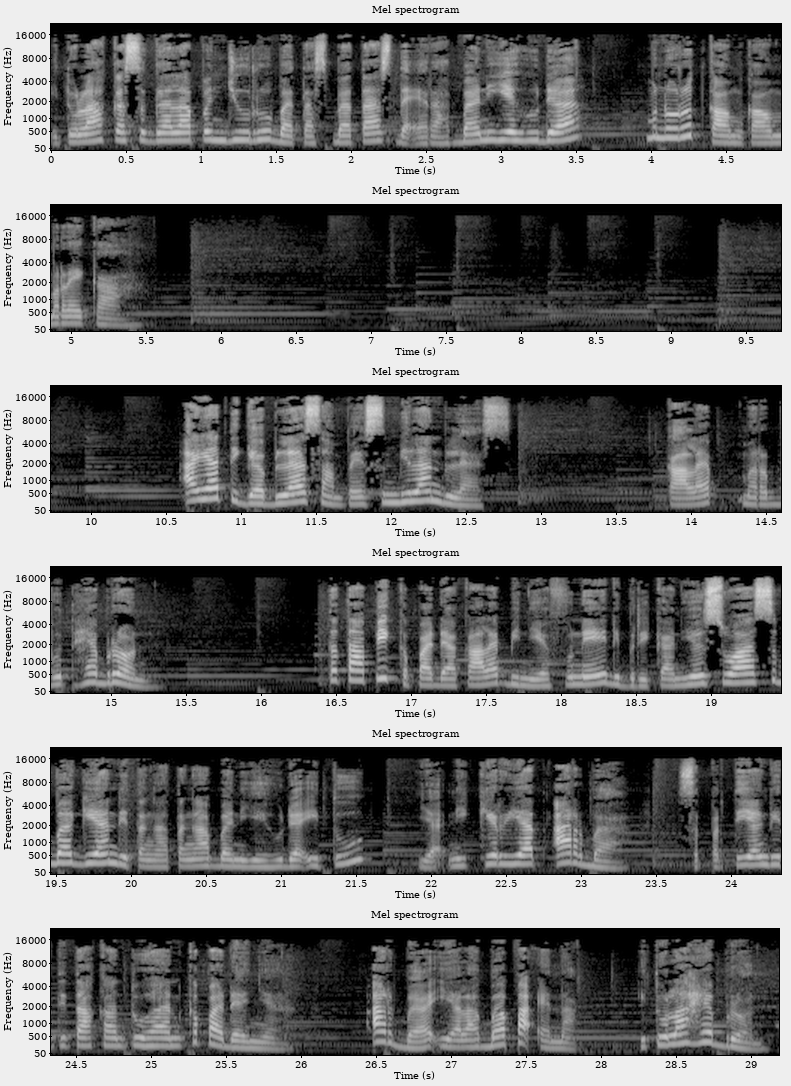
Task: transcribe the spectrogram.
Itulah ke segala penjuru batas-batas daerah Bani Yehuda menurut kaum-kaum mereka. Ayat 13 sampai 19. Kaleb merebut Hebron. Tetapi kepada Kaleb bin Yefune diberikan Yosua sebagian di tengah-tengah Bani Yehuda itu, yakni Kiryat Arba, seperti yang dititahkan Tuhan kepadanya. Arba ialah bapak enak, itulah Hebron.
